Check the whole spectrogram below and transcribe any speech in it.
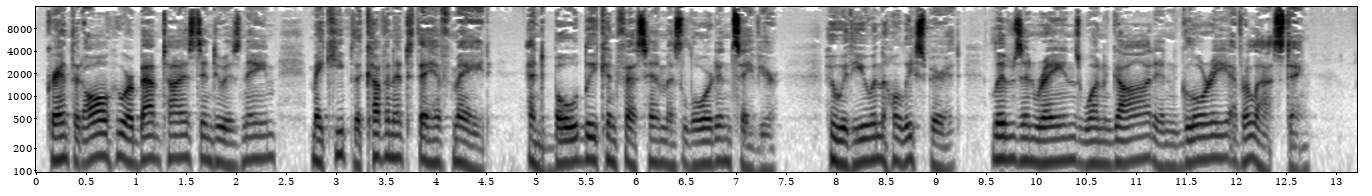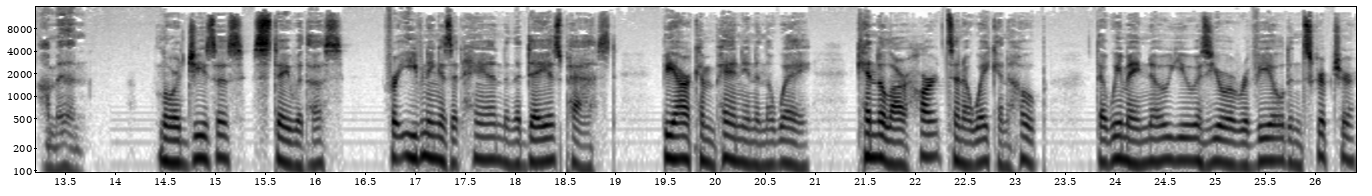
grant that all who are baptized into his name may keep the covenant they have made, and boldly confess him as Lord and Saviour, who with you in the Holy Spirit lives and reigns one God in glory everlasting. Amen. Lord Jesus, stay with us, for evening is at hand and the day is past. Be our companion in the way, kindle our hearts and awaken hope. that we may know you as you are revealed in Scripture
